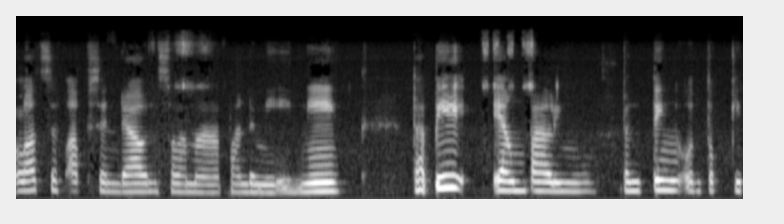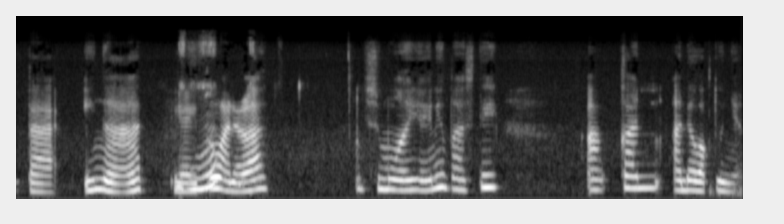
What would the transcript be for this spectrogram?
lots of ups and downs selama pandemi ini tapi yang paling penting untuk kita ingat yaitu adalah semuanya ini pasti akan ada waktunya.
